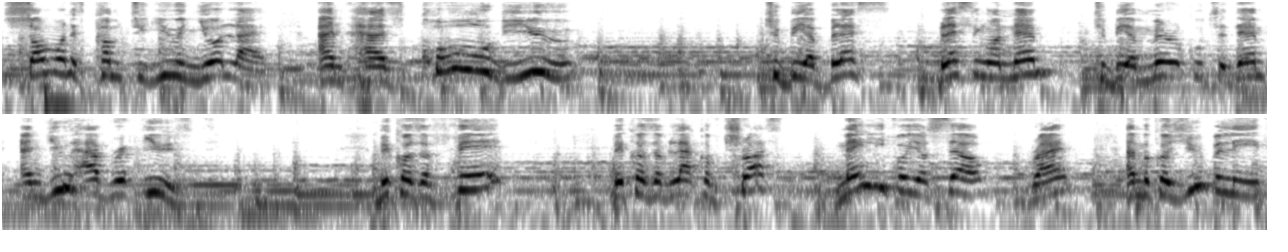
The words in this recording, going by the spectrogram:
someone has come to you in your life and has called you to be a bless, blessing on them, to be a miracle to them, and you have refused because of fear, because of lack of trust, mainly for yourself, right? And because you believe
